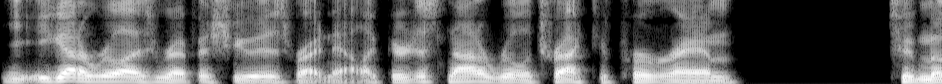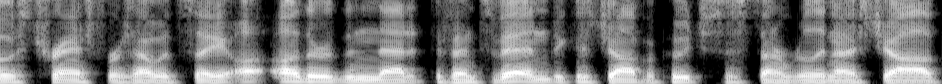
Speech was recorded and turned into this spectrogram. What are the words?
You, you got to realize where FSU is right now. Like they're just not a real attractive program to most transfers. I would say, other than that at defensive end, because John Papuchis has done a really nice job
